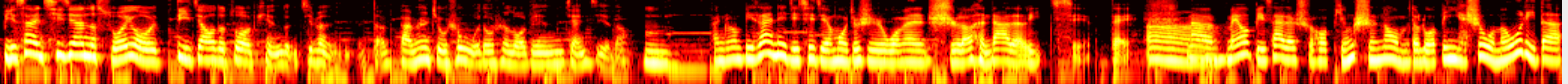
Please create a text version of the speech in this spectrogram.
比赛期间的所有递交的作品，的基本的百分之九十五都是罗宾剪辑的。嗯。反正比赛那几期节目，就是我们使了很大的力气。对，嗯，那没有比赛的时候，平时呢，我们的罗宾也是我们屋里的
